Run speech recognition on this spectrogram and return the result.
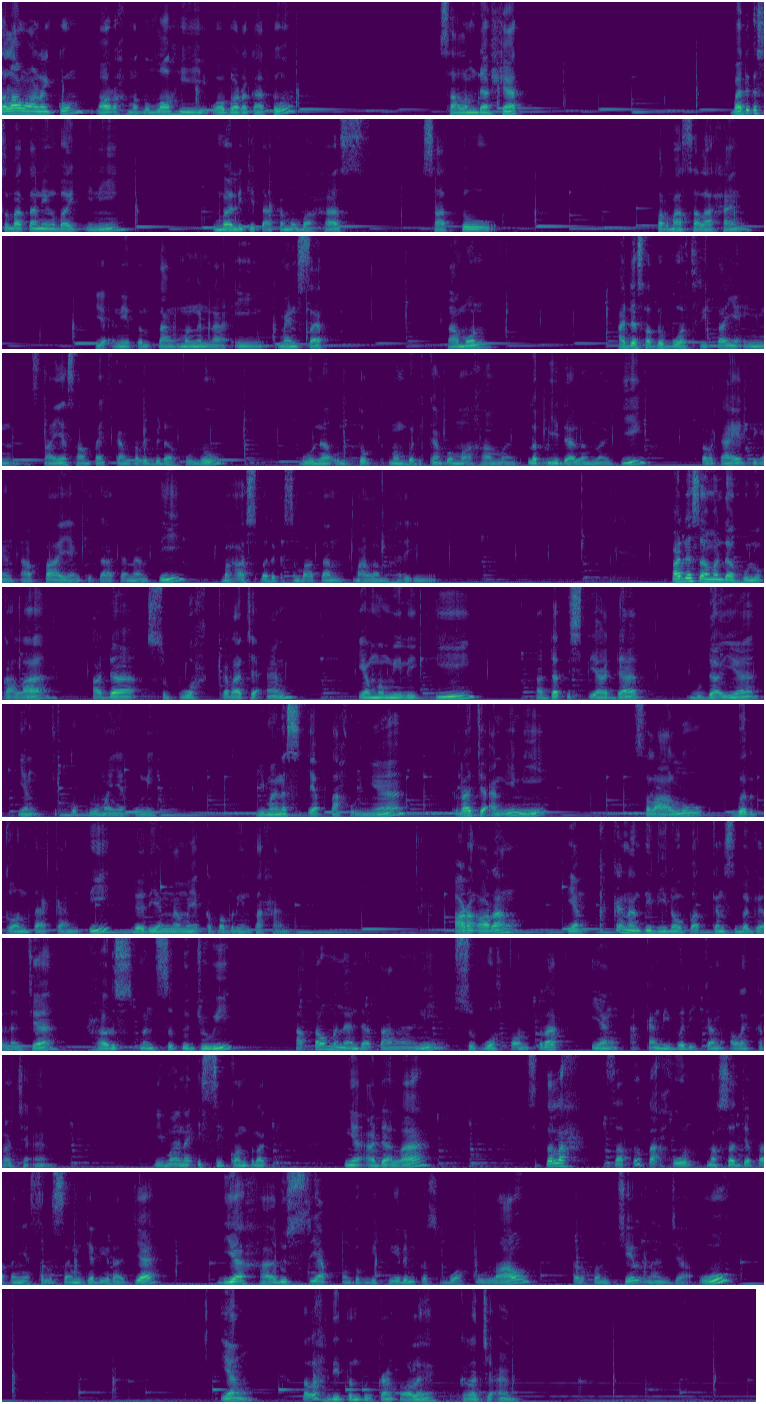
Assalamualaikum warahmatullahi wabarakatuh. Salam dahsyat. Pada kesempatan yang baik ini, kembali kita akan membahas satu permasalahan yakni tentang mengenai mindset. Namun ada satu buah cerita yang ingin saya sampaikan terlebih dahulu guna untuk memberikan pemahaman lebih dalam lagi terkait dengan apa yang kita akan nanti bahas pada kesempatan malam hari ini. Pada zaman dahulu kala ada sebuah kerajaan yang memiliki adat istiadat budaya yang cukup lumayan unik. Di mana setiap tahunnya kerajaan ini selalu berkontak-ganti dari yang namanya kepemerintahan. Orang-orang yang akan nanti dinobatkan sebagai raja harus mensetujui atau menandatangani sebuah kontrak yang akan diberikan oleh kerajaan. Di mana isi kontraknya adalah setelah satu tahun masa jabatannya selesai menjadi raja, dia harus siap untuk dikirim ke sebuah pulau terpencil dan jauh yang telah ditentukan oleh kerajaan.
